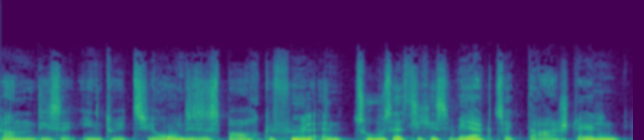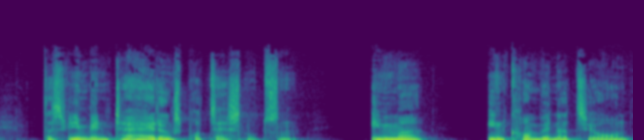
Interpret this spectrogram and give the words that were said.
kann diese Intuition, dieses Bauchgefühl ein zusätzliches Werkzeug darstellen, das wir im Entscheidungsprozess nutzen. Immer in Kombination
